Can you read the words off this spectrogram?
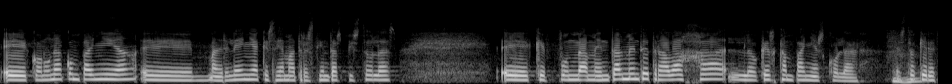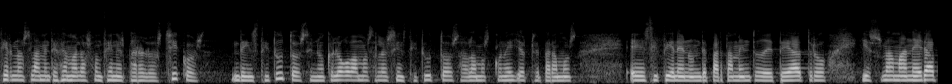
eh, con una compañía eh, madrileña que se llama 300 Pistolas, que fundamentalmente trabaja lo que es campaña escolar. Esto quiere decir no solamente hacemos las funciones para los chicos de institutos, sino que luego vamos a los institutos, hablamos con ellos, preparamos eh, si tienen un departamento de teatro y es una manera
